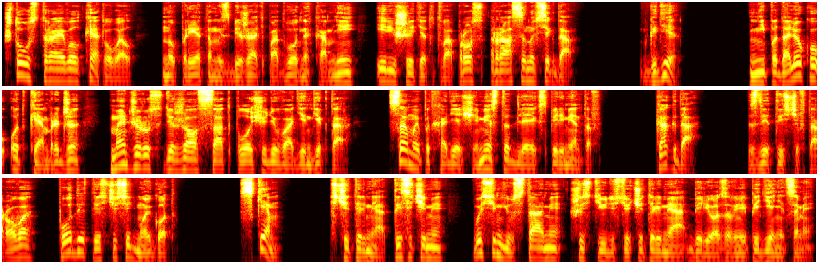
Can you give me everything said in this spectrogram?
что устраивал Кэтлвелл, но при этом избежать подводных камней и решить этот вопрос раз и навсегда. Где? Неподалеку от Кембриджа Мэджерус держал сад площадью в 1 гектар. Самое подходящее место для экспериментов. Когда? С 2002 по 2007 год. С кем? С четырьмя тысячами восемьюстами шестьюдесятью четырьмя березовыми педеницами.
